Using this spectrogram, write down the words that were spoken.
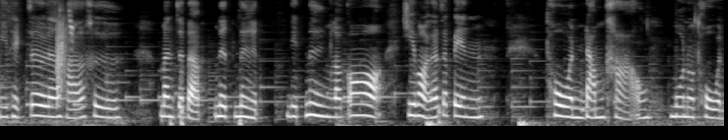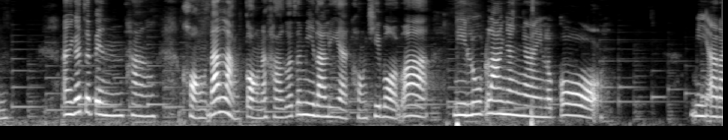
มีเท็กเจอร์เลยนะคะก็คือ มันจะแบบหนืดหนืดๆนิดนึง แล้วก็คีย์บอร์ดก็จะเป็นโทนดำขาวโมโนโทน อันนี้ก็จะเป็นทางของด้านหลังกล่องนะคะ ก็จะมีรายละเอียดของคีย์บอร์ดว่า มีรูปร่างยังไงแล้วก็ มีอะไร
